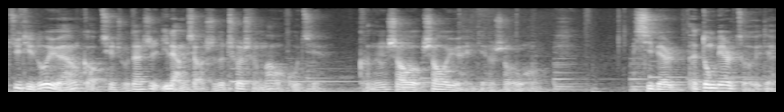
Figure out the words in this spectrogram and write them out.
具体多远搞不清楚，但是一两个小时的车程吧，我估计可能稍微稍微远一点，稍微往西边呃东边走一点。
